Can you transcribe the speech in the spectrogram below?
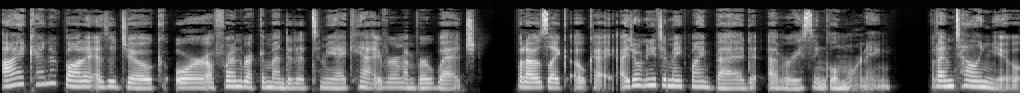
I kind of bought it as a joke, or a friend recommended it to me. I can't even remember which, but I was like, okay, I don't need to make my bed every single morning. But I'm telling you,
